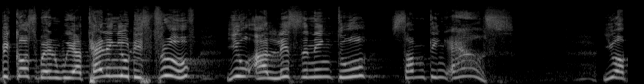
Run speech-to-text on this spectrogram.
Because when we are telling you this truth, you are listening to something else. You are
